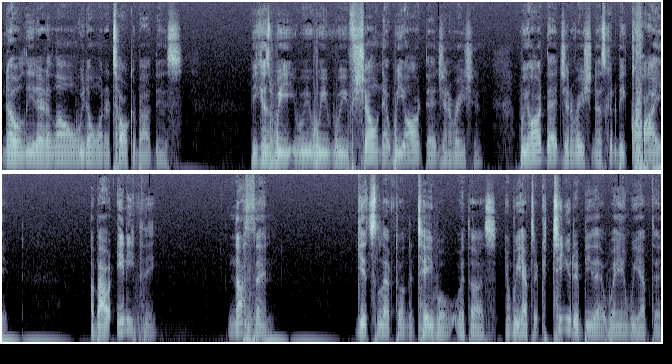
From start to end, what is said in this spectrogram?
no leave that alone. We don't want to talk about this. Because we, we, we, we've shown that we aren't that generation. We aren't that generation that's going to be quiet about anything. Nothing gets left on the table with us. And we have to continue to be that way and we have to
